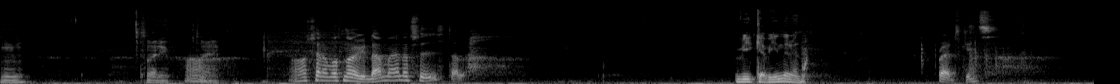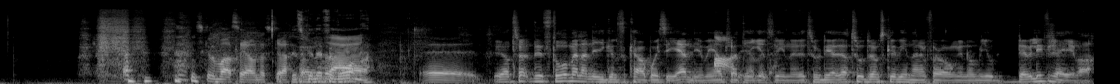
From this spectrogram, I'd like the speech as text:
Mm. Så är det ju. Ja. Så är det. Ja, känner vi oss nöjda med NFC istället? Vilka vinner den? Redskins. skulle bara säga om det skrattar. Det skulle förvåna. Eh, jag tror, det står mellan Eagles och Cowboys igen men jag ah, tror att Eagles vinner. Jag trodde, jag trodde de skulle vinna den förra gången. De gjorde det väl i och för sig va?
